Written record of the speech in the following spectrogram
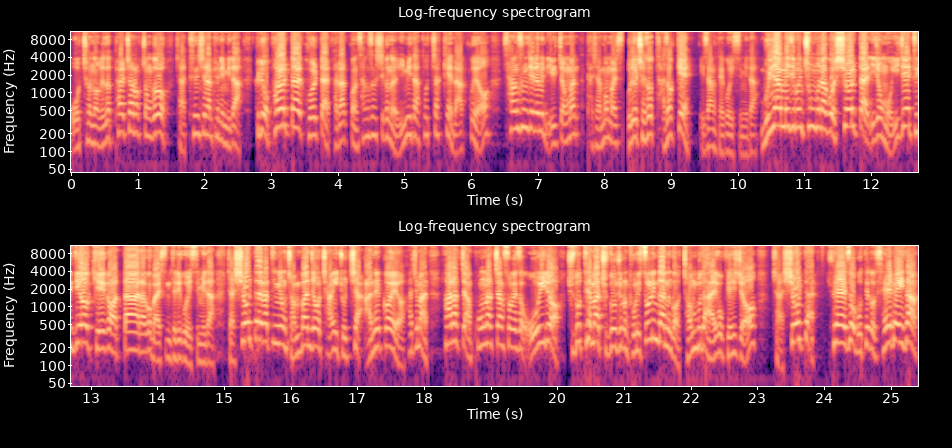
5천억에서 8천억 정도로 자, 튼실한 편입니다. 그리고 8월달, 9월달 바닥권 상승 시그널 이미 다 포착해 놨고요. 상승 재료면 일정만 다시 한번 말씀 무려 최소 5개 이상 되고 있습니다. 물량 매집은 충분하고 10월달 이 종목 이제 드디어 기회가 왔다라고 말씀드리고 있습니다. 자, 10월달 같은 경우 전반적으로 장이 좋지 않을 거예요. 하지만 하락장, 폭락장 속에서 오히려 주도 테마 주도주는 돈이 쏠린다는 거 전부 다 알고 계시죠? 자, 10월달 최소 못해도 3배 이상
